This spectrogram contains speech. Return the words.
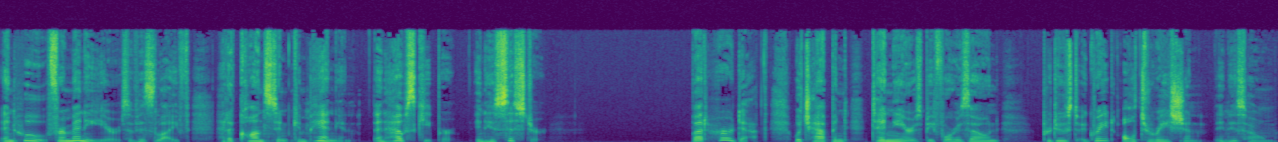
and who, for many years of his life, had a constant companion and housekeeper in his sister. But her death, which happened ten years before his own, produced a great alteration in his home.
